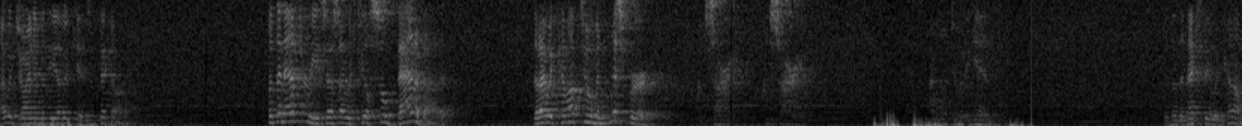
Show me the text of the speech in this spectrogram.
I would join in with the other kids and pick on them. But then after recess, I would feel so bad about it that I would come up to him and whisper, I'm sorry, I'm sorry. I won't do it again. But then the next day would come,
